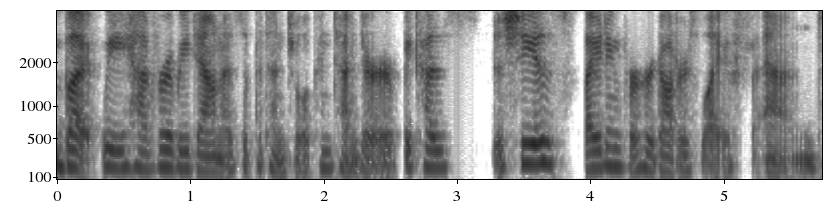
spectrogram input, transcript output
but we have Ruby down as a potential contender because she is fighting for her daughter's life and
